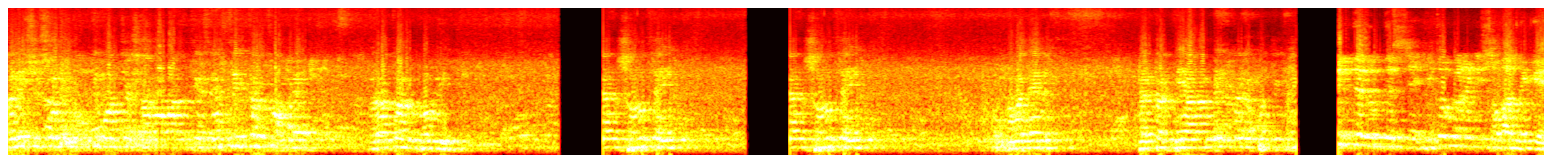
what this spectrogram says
মুক্তি মঞ্চের নেতৃত্ব কমরেড রতন ভৌমিক। শুরুতে শুরুতে আমাদের ডক্টর বি আর আম্বেদকরের প্রতিক্রিয়া উদ্দেশ্যে হিতকরণী সভা থেকে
